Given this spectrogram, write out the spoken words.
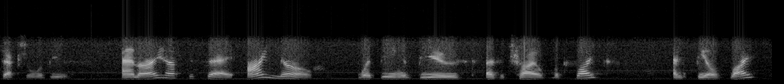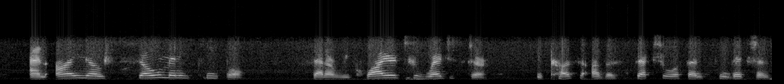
sexual abuse. And I have to say, I know what being abused as a child looks like and feels like. And I know so many people that are required to register because of a sexual offense conviction,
